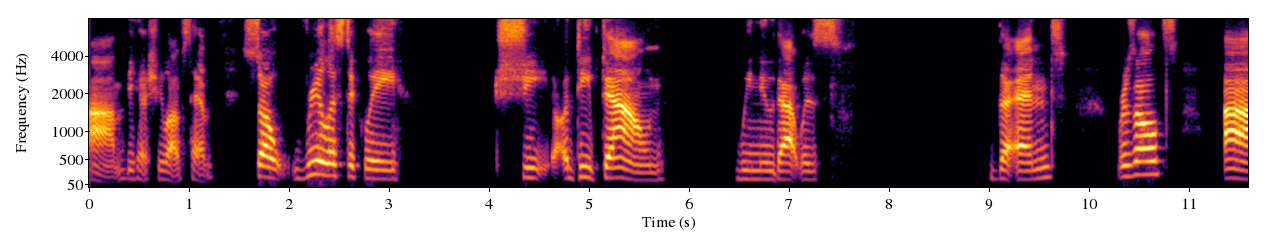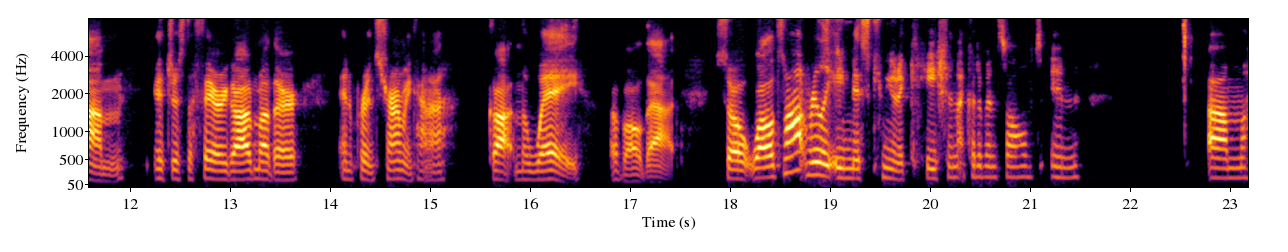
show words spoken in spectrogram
um, because she loves him. So realistically, she uh, deep down, we knew that was the end results. Um, it's just the fairy godmother and Prince Charming kind of got in the way of all that. So while it's not really a miscommunication that could have been solved in um,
